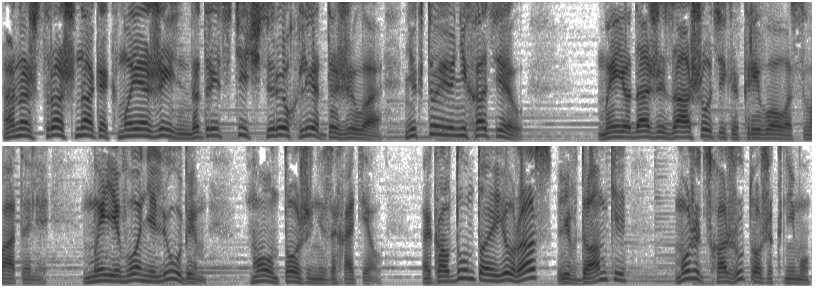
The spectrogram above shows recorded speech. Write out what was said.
она ж страшна, как моя жизнь, до 34 лет дожила. Никто ее не хотел. Мы ее даже за Ашотика Кривого сватали. Мы его не любим, но он тоже не захотел. А колдун-то ее раз и в дамке. Может, схожу тоже к нему,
